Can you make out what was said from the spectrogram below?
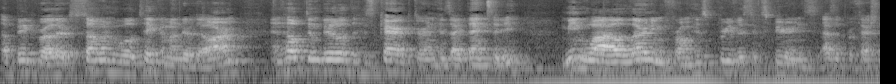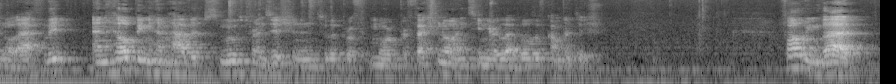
a big brother, someone who will take him under the arm and help him build his character and his identity. Meanwhile, learning from his previous experience as a professional athlete and helping him have a smooth transition into the prof more professional and senior levels of competition. Following that,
